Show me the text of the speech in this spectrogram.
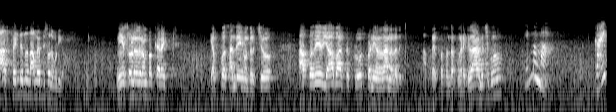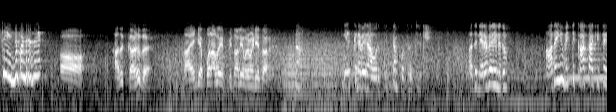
யார் ஃப்ரெண்டுன்னு நாம எப்படி சொல்ல முடியும்? நீ சொல்றது ரொம்ப கரெக்ட் எப்போ சந்தேகம் வந்துருச்சோ அப்பவே வியாபாரத்தை க்ளோஸ் பண்ணிடுறதா நல்லது. அப்புறம் எப்போ சந்தர்ப்பம் கிடைக்குதா ஆரம்பிச்சுக்குவோம்? என்னம்மா காயத்ரி என்ன பண்றது? அது கழுத. நான் எங்க போனாலும் பின்னாலே வர வேண்டியதுதானே. ஏற்கனவே நான் ஒரு திட்டம் போட்டு வச்சிருக்கேன். அது நிறைவேறினதும் அதையும் வித்து காசாக்கிட்டு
